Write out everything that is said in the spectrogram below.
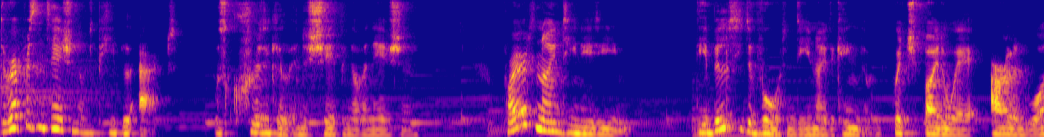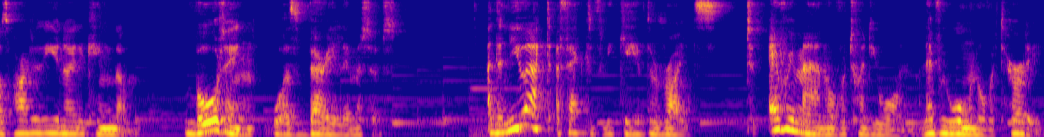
The Representation of the People Act was critical in the shaping of a nation. Prior to 1918, the ability to vote in the United Kingdom, which, by the way, Ireland was part of the United Kingdom, voting was very limited. And the new act effectively gave the rights to every man over 21 and every woman over 30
